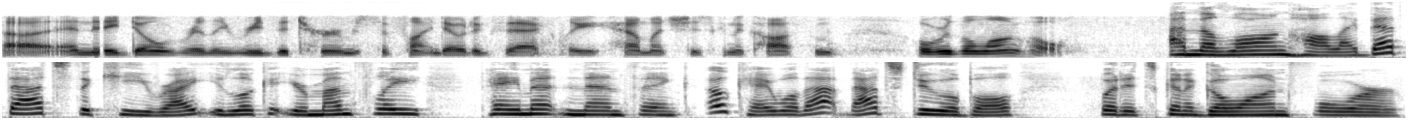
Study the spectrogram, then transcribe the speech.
uh, and they don't really read the terms to find out exactly how much it's going to cost them over the long haul. And the long haul, I bet that's the key, right? You look at your monthly payment and then think, okay, well that that's doable, but it's going to go on for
